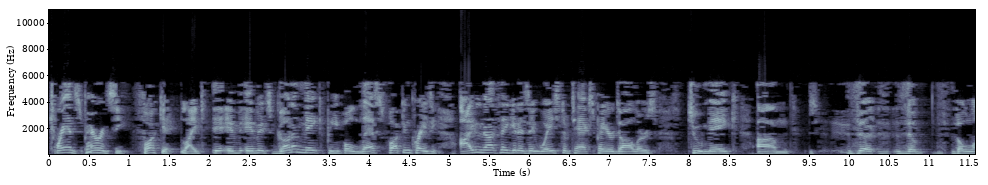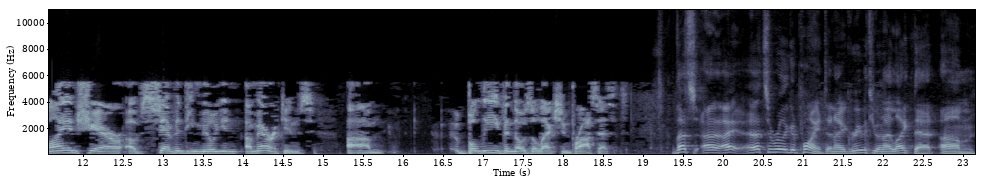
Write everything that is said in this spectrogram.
transparency. Fuck it. Like if if it's gonna make people less fucking crazy, I do not think it is a waste of taxpayer dollars to make um, the the the lion's share of 70 million Americans um, believe in those election processes. That's I, that's a really good point, and I agree with you, and I like that. Um,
